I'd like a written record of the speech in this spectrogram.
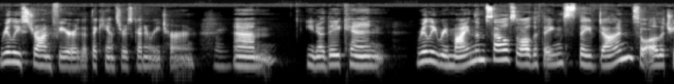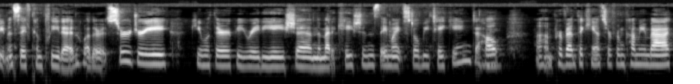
really strong fear that the cancer is going to return. Um, you know, they can really remind themselves of all the things they've done. So, all the treatments they've completed, whether it's surgery, chemotherapy, radiation, the medications they might still be taking to help um, prevent the cancer from coming back.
